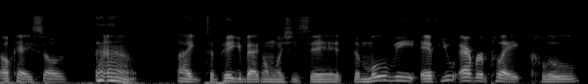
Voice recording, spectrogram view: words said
okay, so like to piggyback on what she said, the movie if you ever played Clue,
